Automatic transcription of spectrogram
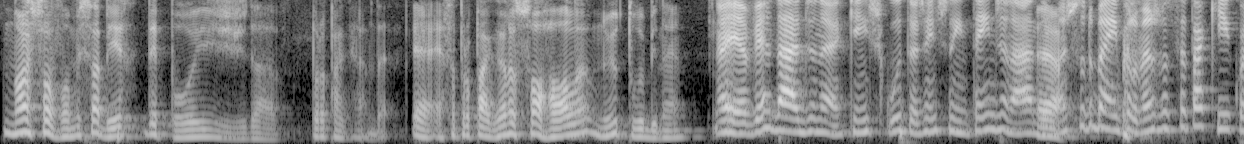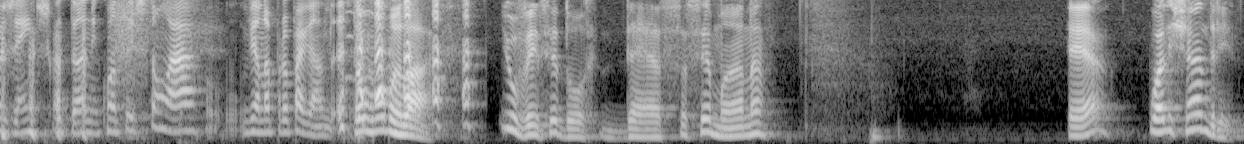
nós só vamos saber depois da propaganda. É, essa propaganda só rola no YouTube, né? É, é verdade, né? Quem escuta, a gente não entende nada. É. Mas tudo bem, pelo menos você está aqui com a gente, escutando, enquanto eles estão lá vendo a propaganda. Então vamos lá. E o vencedor dessa semana é o Alexandre.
